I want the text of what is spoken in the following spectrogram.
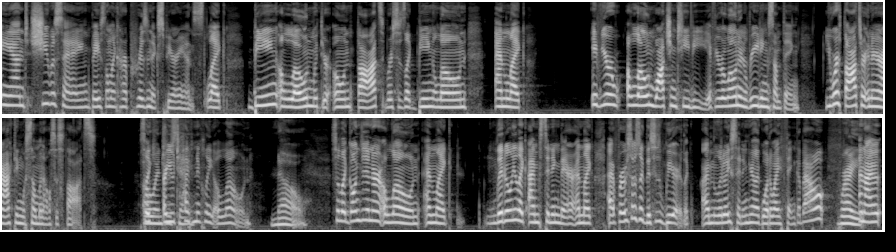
and she was saying based on like her prison experience like being alone with your own thoughts versus like being alone and like if you're alone watching tv if you're alone and reading something your thoughts are interacting with someone else's thoughts so Oh, like, are you technically alone no. so like going to dinner alone and like literally like i'm sitting there and like at first i was like this is weird like i'm literally sitting here like what do i think about Right. and I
